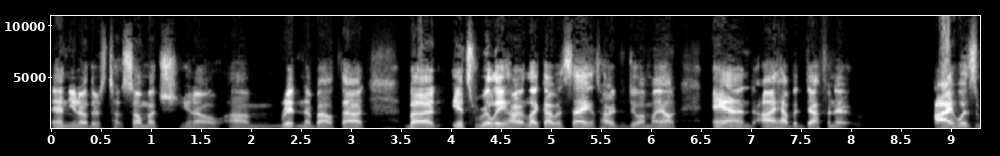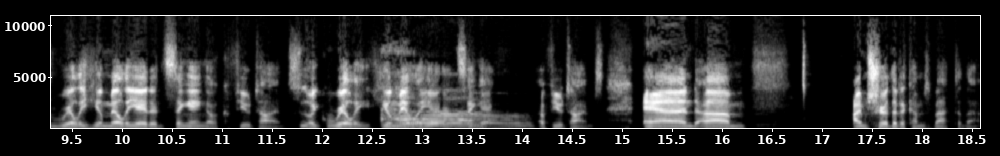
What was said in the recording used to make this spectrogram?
And you know there's t- so much you know um, written about that. But it's really hard like i was saying it's hard to do on my own. And i have a definite i was really humiliated singing a few times like really humiliated oh. singing a few times. And um, i'm sure that it comes back to that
